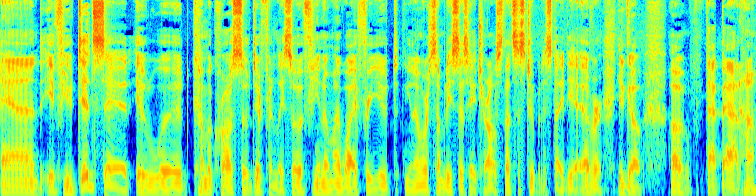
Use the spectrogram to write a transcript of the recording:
And if you did say it, it would come across so differently. So if, you know, my wife or you, you know, or somebody says, Hey, Charles, that's the stupidest idea ever, you'd go, Oh, that bad, huh?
